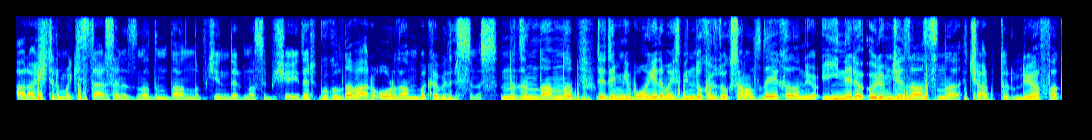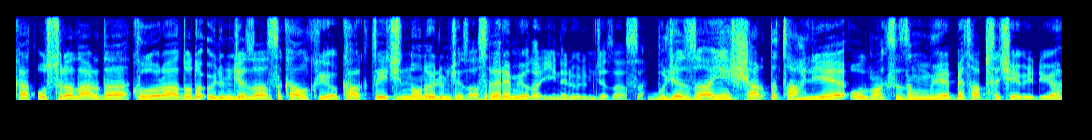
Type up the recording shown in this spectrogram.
araştırmak isterseniz Nadine Dunlop kimdir, nasıl bir şeydir Google'da var. Oradan bakabilirsiniz. Nadine Dunlop dediğim gibi 17 Mayıs 1996'da yakalanıyor. İğneli ölüm cezasına çarptırılıyor. Fakat o sıralarda Colorado'da ölüm cezası kalkıyor. Kalktığı için de ona ölüm cezası veremiyorlar. İğneli ölüm cezası. Bu cezayı şartlı tahliye olmaksızın müebbet hapse çevriliyor.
